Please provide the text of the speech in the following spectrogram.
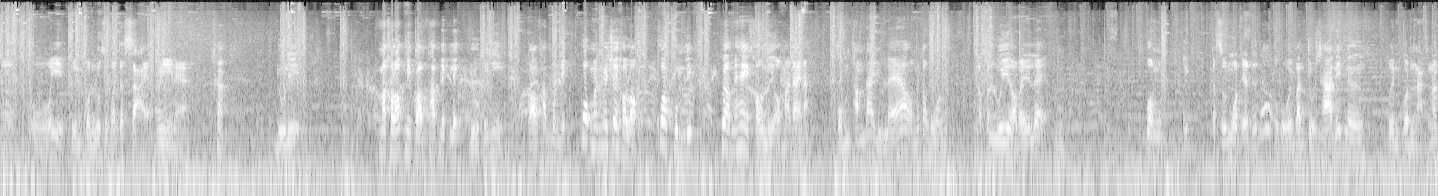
เออโอ้ยปืนกลรู้สึกว่าจะสายนี่แน่ยูริมาคารอฟมีกองทัพเล็ก ๆ อยู่ที่นี่กองทัพมนเล็ก พวกมันไม่ช่วยเขาหรอกควบคุมลิฟต์เพื่อไม่ให้เขาหนีออกมาได้นะ ผมทำได้อยู่แล้วไม่ต้องห่วง เราก็ลุยต่อไปเรื่อยๆอืมพวกเอ้ยกระสุนหมดเดี๋ยวเดี๋ยวเดี๋ยวโอ้โหบรรจุชาร์จนิดนึงปืนกลหนักนะ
